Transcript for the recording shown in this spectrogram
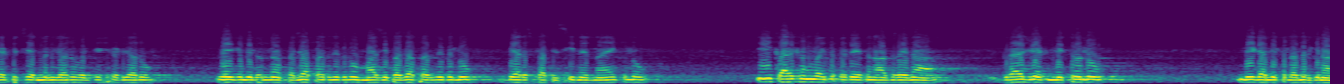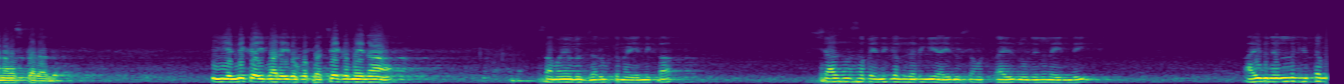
జడ్పీ చైర్మన్ గారు వెంకటేశ్వర రెడ్డి గారు వేదిక మీద ఉన్న ప్రజాప్రతినిధులు మాజీ ప్రజాప్రతినిధులు బీఆర్ఎస్ పార్టీ సీనియర్ నాయకులు. ఈ కార్యక్రమంలో అయితే పెద్ద ఎత్తున హాజరైన గ్రాడ్యుయేట్ మిత్రులు మీడియా మిత్రులందరికీ నా నమస్కారాలు. ఈ ఎన్నిక ఇవాళ ఇది ఒక ప్రత్యేకమైన సమయంలో జరుగుతున్న ఎన్నిక. శాసనసభ ఎన్నికలు జరిగి ఐదు సంవత్సరం ఐదు నెలలైంది. ఐదు నెలల క్రితం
